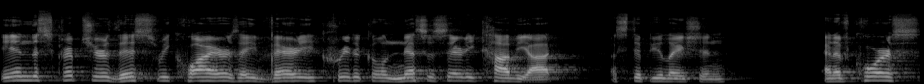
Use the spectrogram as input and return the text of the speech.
In the scripture, this requires a very critical, necessary caveat, a stipulation. And of course,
